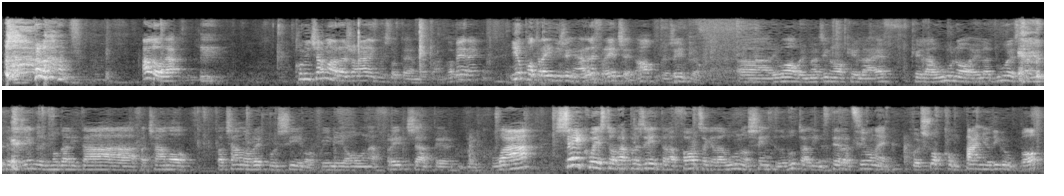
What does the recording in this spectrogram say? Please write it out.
allora, cominciamo a ragionare in questo termine qua, va bene? Io potrei disegnare le frecce, no? Per esempio, uh, di nuovo immagino che la, F, che la 1 e la 2 stanno interagendo in modalità, facciamo, facciamo repulsivo, quindi ho una freccia per di qua, se questo rappresenta la forza che la 1 sente dovuta all'interazione col suo compagno di gruppo,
